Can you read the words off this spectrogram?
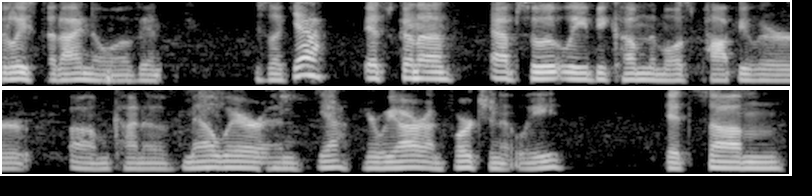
at least that I know of, and he's like, "Yeah, it's gonna absolutely become the most popular um, kind of malware." And yeah, here we are. Unfortunately, it's um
